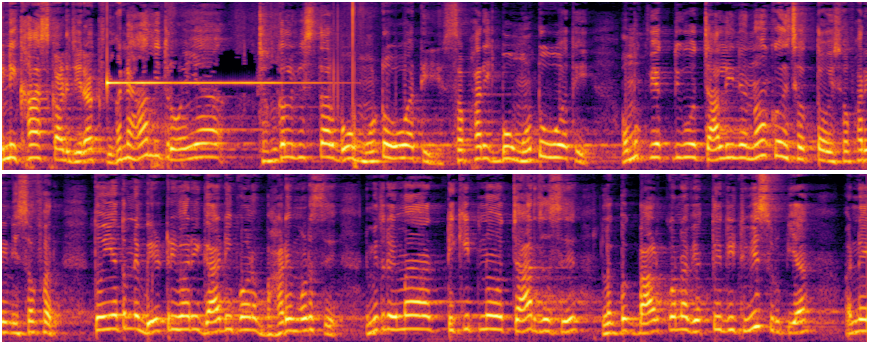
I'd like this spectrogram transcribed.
એની ખાસ કાળજી રાખવી. અને હા મિત્રો અહીંયા જંગલ વિસ્તાર બહુ મોટો હોવાથી સફારી બહુ મોટું હોવાથી અમુક વ્યક્તિઓ ચાલીને ન કરી શકતા હોય સફારીની સફર. તો અહીંયા તમને બેટરીવાળી ગાડી પણ ભાડે મળશે. મિત્રો એમાં ટિકિટનો ચાર્જ હશે લગભગ બાળકોના વ્યક્તિ દીઠ વીસ રૂપિયા અને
